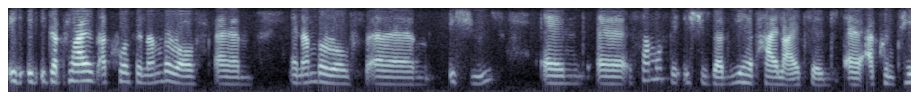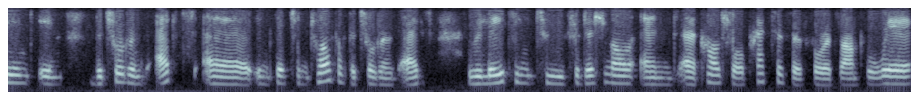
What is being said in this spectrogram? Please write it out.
it, it applies across a number of um, a number of um, issues. And uh, some of the issues that we have highlighted uh, are contained in the Children's Act, uh, in Section 12 of the Children's Act, relating to traditional and uh, cultural practices, for example, where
